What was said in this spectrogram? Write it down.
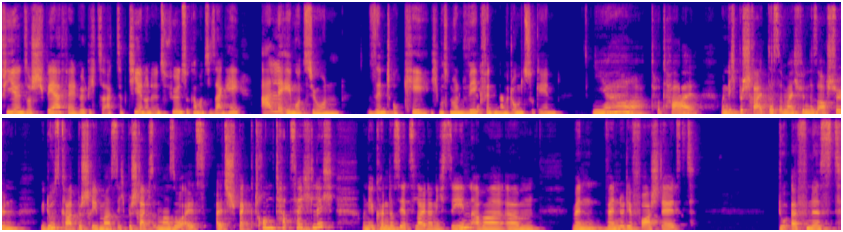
vielen so schwer fällt, wirklich zu akzeptieren und ins Fühlen zu kommen und zu sagen, hey, alle Emotionen sind okay. Ich muss nur einen Weg finden, damit umzugehen. Ja, total. Und ich beschreibe das immer, ich finde es auch schön, wie du es gerade beschrieben hast. Ich beschreibe es immer so als, als Spektrum tatsächlich. Und ihr könnt das jetzt leider nicht sehen, aber ähm, wenn, wenn du dir vorstellst, du öffnest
